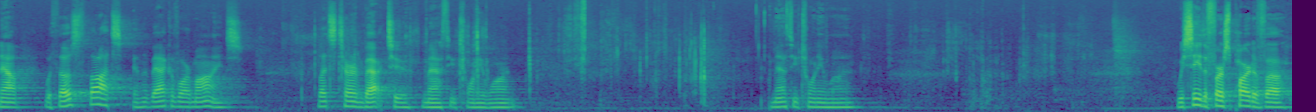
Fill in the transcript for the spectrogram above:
Now, with those thoughts in the back of our minds, let's turn back to Matthew 21. Matthew 21. We see the first part of uh,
